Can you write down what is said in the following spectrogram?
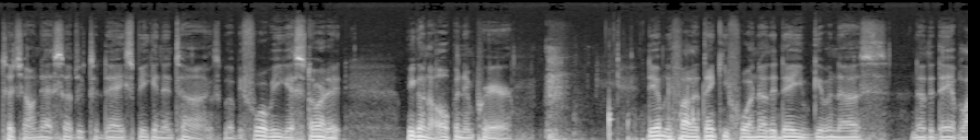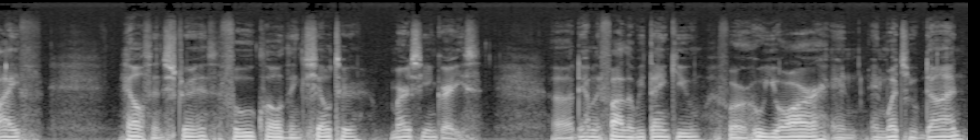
touch on that subject today, speaking in tongues. But before we get started, we're going to open in prayer. Dear Heavenly Father, thank you for another day you've given us, another day of life health and strength, food, clothing, shelter, mercy, and grace. Uh, dear Heavenly Father, we thank you for who you are and, and what you've done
